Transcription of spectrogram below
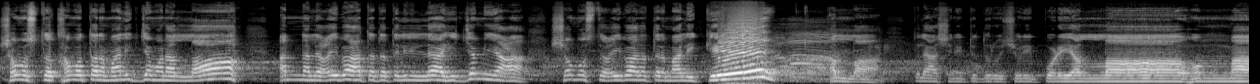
সমস্ত ক্ষমতার মালিক যেমন আল্লাহ, আন্নাল ইবাদাতালিল্লাহি জামিয়া সমস্ত ইবাদতের মালিক কে? আল্লাহ। তাহলে আসেন একটু দুরূদ শরীফ পড়ে আল্লাহুম্মা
